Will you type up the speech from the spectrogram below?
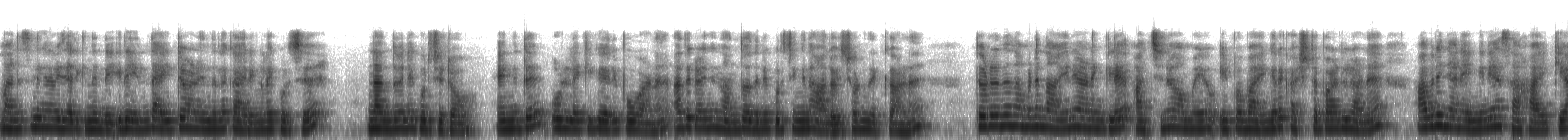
മനസ്സിലിങ്ങനെ വിചാരിക്കുന്നുണ്ട് ഇത് എന്തായിട്ടാണ് എന്നുള്ള കാര്യങ്ങളെക്കുറിച്ച്? നന്ദുവിനെ കുറിച്ചിട്ടോ? എന്നിട്ട് ഉള്ളിലേക്ക് കയറി പോവാണ്. അത് കഴിഞ്ഞ് നന്ദു അതിനെക്കുറിച്ച് ഇങ്ങനെ ആലോചിച്ചുകൊണ്ട് നിൽക്കുകയാണ്. തുടർന്ന് നമ്മുടെ നായനാണെങ്കിൽ അച്ഛനും അമ്മയും ഇപ്പോൾ ഭയങ്കര കഷ്ടപ്പാടിലാണ്. അവരെ ഞാൻ എങ്ങനെയാ സഹായിക്കുക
